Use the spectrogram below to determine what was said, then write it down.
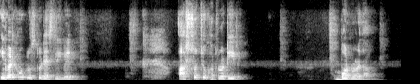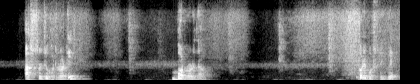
ইনভার্টার কমা ক্লোজ করে ড্যাশ লিখবে, আশ্চর্য ঘটনাটির বর্ণনা দাও। আশ্চর্য ঘটনাটির বর্ণনা দাও। পরে প্রশ্ন লিখবে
